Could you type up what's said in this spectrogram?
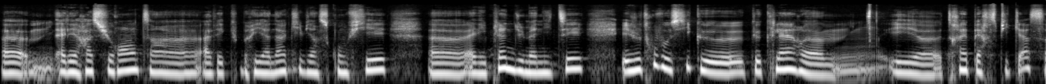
elle est rassurante hein, avec Brianna qui vient se confier. elle est pleine d'humanité. Et je trouve aussi que Claire est très perspicace.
